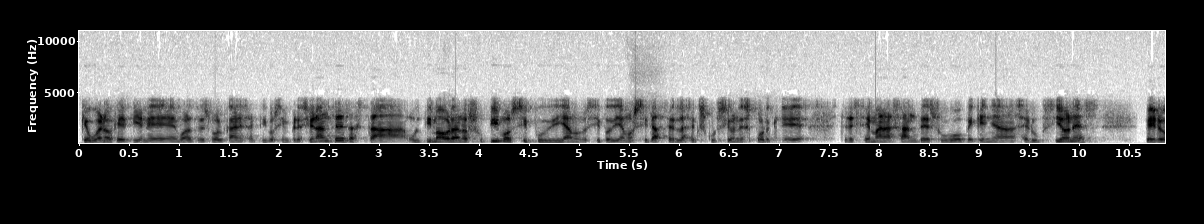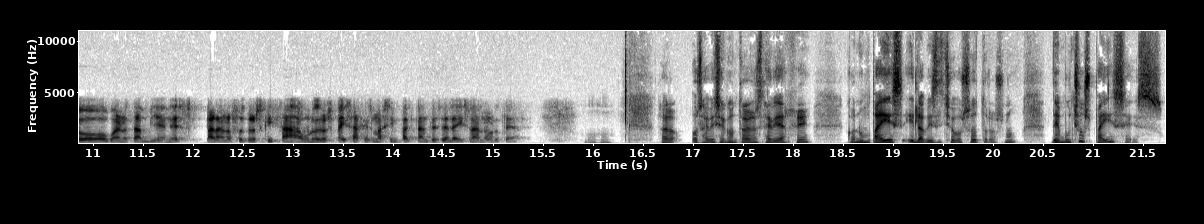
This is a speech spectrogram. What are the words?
que bueno, que tiene bueno, tres volcanes activos impresionantes. Hasta última hora no supimos si podíamos, si podíamos ir a hacer las excursiones porque tres semanas antes hubo pequeñas erupciones, pero bueno, también es para nosotros quizá uno de los paisajes más impactantes de la isla norte. Claro, os habéis encontrado en este viaje con un país, y lo habéis dicho vosotros, ¿no? De muchos países.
